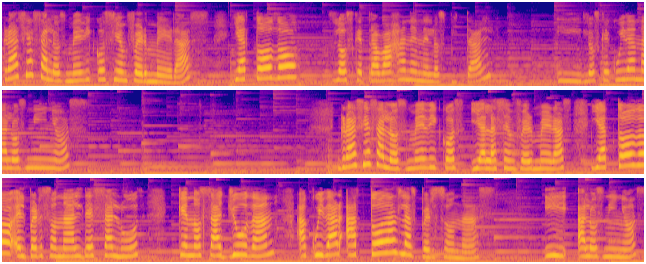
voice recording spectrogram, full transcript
Gracias a los médicos y enfermeras y a todos los que trabajan en el hospital y los que cuidan a los niños, Gracias a los médicos y a las enfermeras y a todo el personal de salud que nos ayudan a cuidar a todas las personas y a los niños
